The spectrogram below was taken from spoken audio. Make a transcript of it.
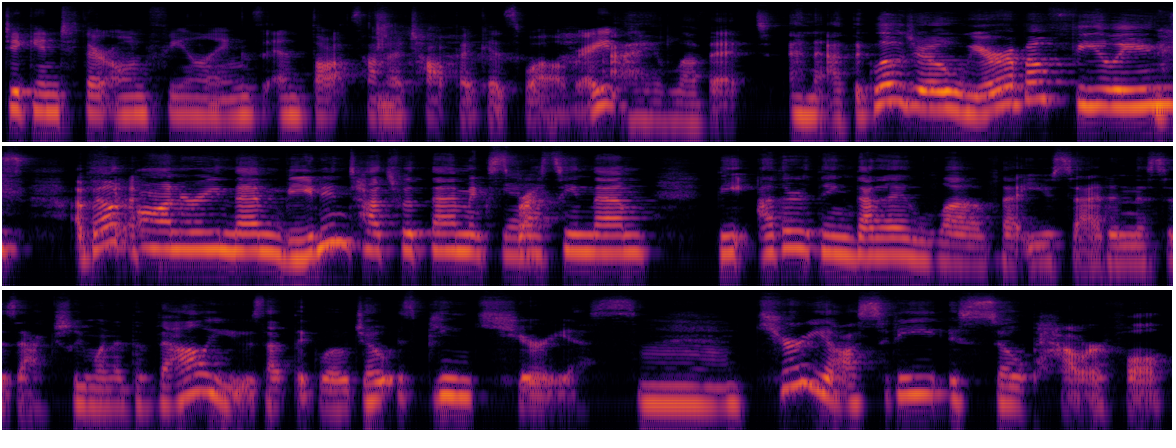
dig into their own feelings and thoughts on a topic as well. Right. I love it. And at the GlowJo, we are about feelings, about honoring them, being in touch with them, expressing yeah. them. The other thing that I love that you said, and this is actually one of the values at the GlowJo, is being curious. Mm. Curiosity is so powerful.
